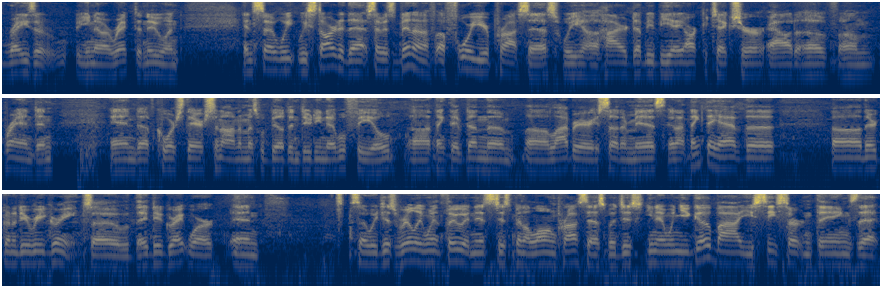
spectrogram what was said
raise a, you know, erect a new one. And so we, we started that. So it's been a, a four year process. We uh, hired WBA Architecture out of um, Brandon. And of course, they're synonymous with building Dudy Noble Field. Uh, I think they've done the uh, library at Southern Miss. And I think they have the uh, they're going to do Reed Green. So they do great work. And so we just really went through it and it's just been a long process but just you know when you go by you see certain things that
